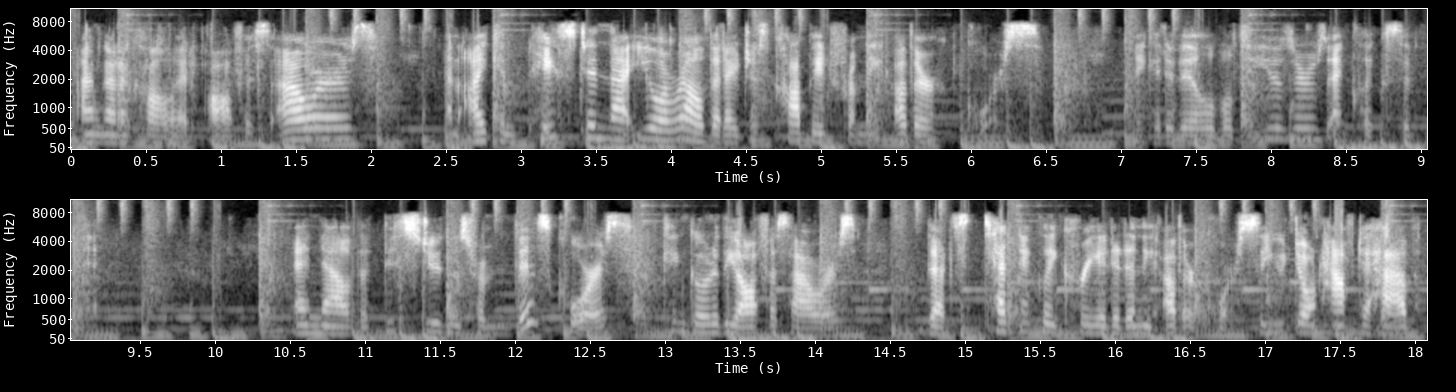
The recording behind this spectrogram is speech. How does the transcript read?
I'm going to call it office hours, and I can paste in that URL that I just copied from the other course. Make it available to users and click submit. And now that the students from this course can go to the office hours that's technically created in the other course. So you don't have to have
